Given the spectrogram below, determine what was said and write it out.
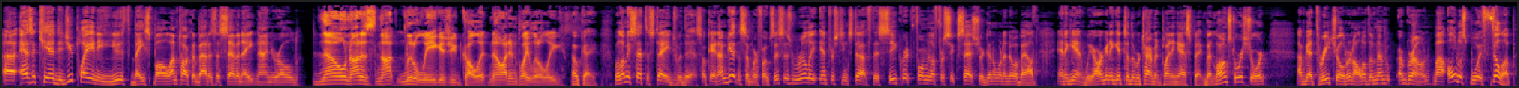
uh, as a kid, did you play any youth baseball? I'm talking about as a seven, eight, nine year old. No, not as not little league as you'd call it. No, I didn't play little league. Okay. Well, let me set the stage with this. Okay. And I'm getting somewhere, folks. This is really interesting stuff. This secret formula for success you're going to want to know about. And again, we are going to get to the retirement planning aspect. But long story short, I've got three children. All of them are grown. My oldest boy, Philip,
